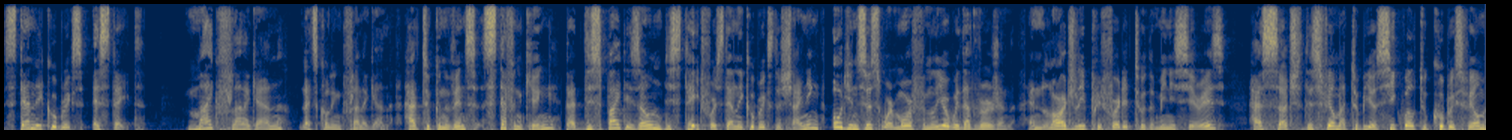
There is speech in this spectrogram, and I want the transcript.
Stanley Kubrick's estate. Mike Flanagan, let's call him Flanagan, had to convince Stephen King that despite his own distaste for Stanley Kubrick's The Shining, audiences were more familiar with that version and largely preferred it to the miniseries. As such, this film had to be a sequel to Kubrick's film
